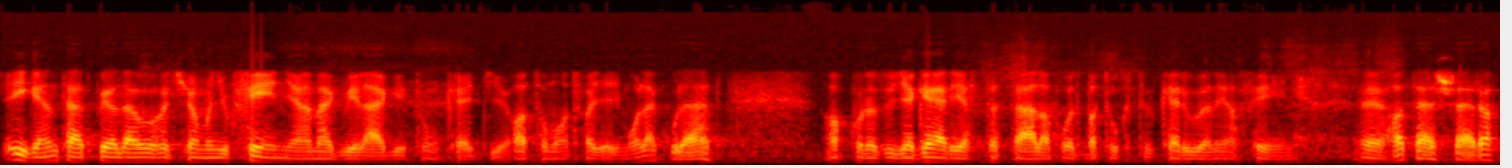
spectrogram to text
Igen, tehát például, hogyha mondjuk fényjel megvilágítunk egy atomot vagy egy molekulát, akkor az ugye gerjesztett állapotba tud kerülni a fény hatására,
